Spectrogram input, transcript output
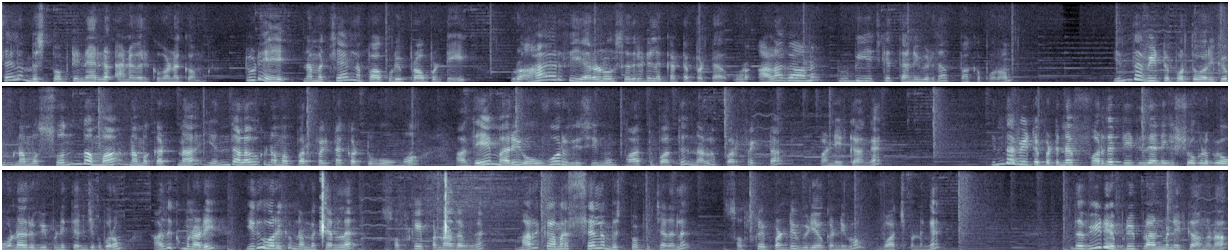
Salem best property நேர்கள் அனைவருக்கு வணக்கம். டுடே நம்ம சேனலில் பார்க்கக்கூடிய ப்ராப்பர்ட்டி ஒரு ஆயிரத்தி இரநூறு சதுரடியில் கட்டப்பட்ட ஒரு அழகான டூ பிஹெச்கே தனி வீடு தான் பார்க்க போகிறோம் இந்த வீட்டை பொறுத்த வரைக்கும் நம்ம சொந்தமாக நம்ம கட்டினா எந்த அளவுக்கு நம்ம பர்ஃபெக்டாக கட்டுவோமோ அதே மாதிரி ஒவ்வொரு விஷயமும் பார்த்து பார்த்து நல்லா பர்ஃபெக்டாக பண்ணியிருக்காங்க. இந்த வீட்டை பற்றின ஃபர்தர் டீட்டெயில் இன்றைக்கி ஷோக்குள்ள போய் ஒவ்வொன்றா ரிவ்யூ பண்ணி தெரிஞ்சுக்க போகிறோம் அதுக்கு முன்னாடி இது வரைக்கும் நம்ம சேனலை சப்ஸ்கிரைப் பண்ணாதவங்க மறக்காமல் சேலம் பெஸ்ட் பப்ளிக் சேனலை சப்ஸ்கிரைப் பண்ணிட்டு வீடியோ கண்டிப்பாக வாட்ச் பண்ணுங்கள் இந்த வீடியோ எப்படி பிளான் பண்ணியிருக்காங்கன்னா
